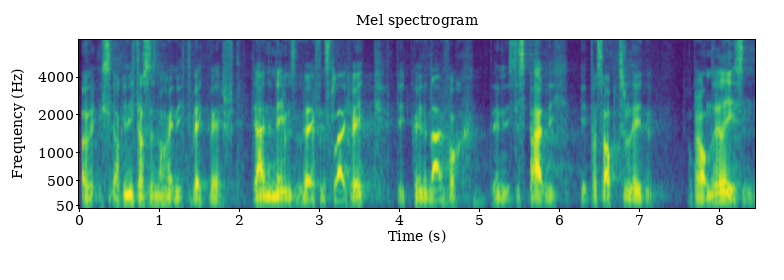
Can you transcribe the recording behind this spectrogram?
Aber ich sage nicht, dass es nachher nicht wegwerft. Die einen nehmen es und werfen es gleich weg. Die können einfach, denen ist es peinlich, etwas abzulehnen. Aber andere lesen.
